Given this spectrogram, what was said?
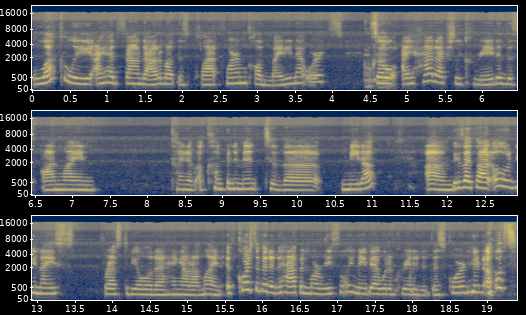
luckily, I had found out about this platform called Mighty Networks. Okay. So I had actually created this online kind of accompaniment to the meetup um, because I thought, oh, it would be nice for us to be able to hang out online. Of course, if it had happened more recently, maybe I would have created a Discord. Who knows?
